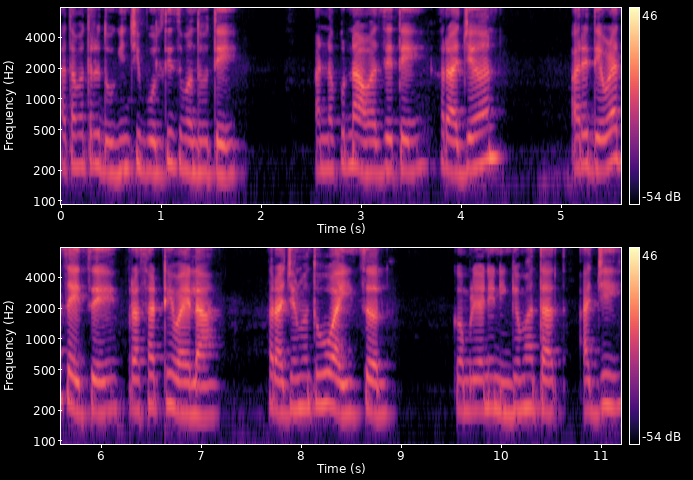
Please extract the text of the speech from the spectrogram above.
आता मात्र दोघींची बोलतीच बंद होते. अन्नपूर्णा आवाज देते राजन अरे देवळात जायचे प्रसाद ठेवायला. राजन म्हणतो हो आई चल. कमळी आणि निंगे म्हणतात आजी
